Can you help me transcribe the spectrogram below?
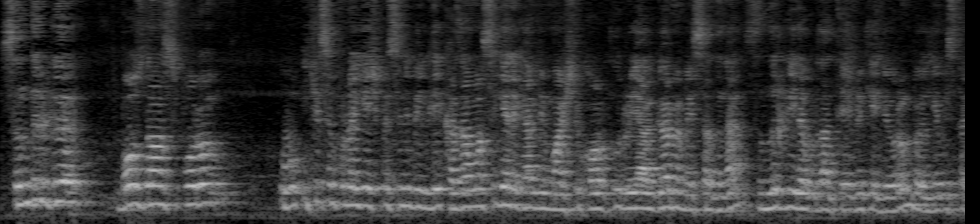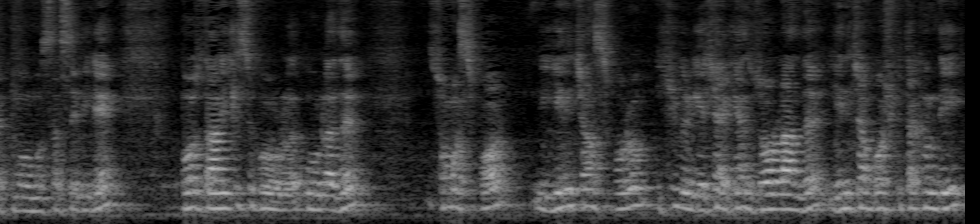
Sındırgı Bozdağ Spor'u 2-0'la geçmesini bildi. Kazanması gereken bir maçtı. Korkulu rüya görmemesi adına Sındırgı'yı da buradan tebrik ediyorum. Bölgemiz takımı olması hasebiyle. Bozdağ'ın 2-0 uğurla- uğurladı. Soma Spor, Yeniçan Spor'u 2-1 geçerken zorlandı. Yeniçan boş bir takım değil.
